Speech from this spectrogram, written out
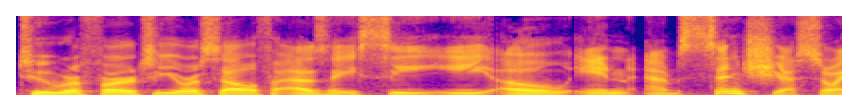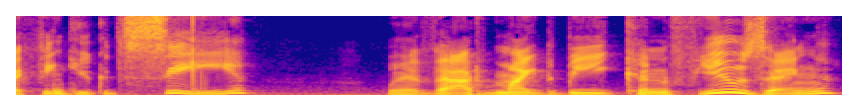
to refer to yourself as a CEO in absentia. So I think you could see where that might be confusing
